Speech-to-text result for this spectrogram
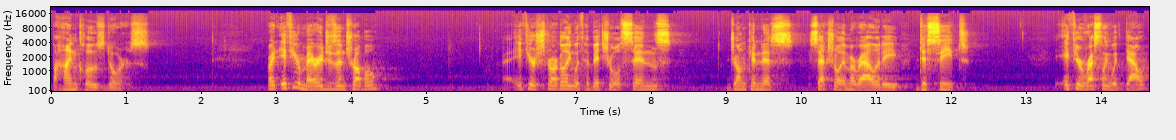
behind closed doors. Right? If your marriage is in trouble, if you're struggling with habitual sins, drunkenness, sexual immorality, deceit, if you're wrestling with doubt,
